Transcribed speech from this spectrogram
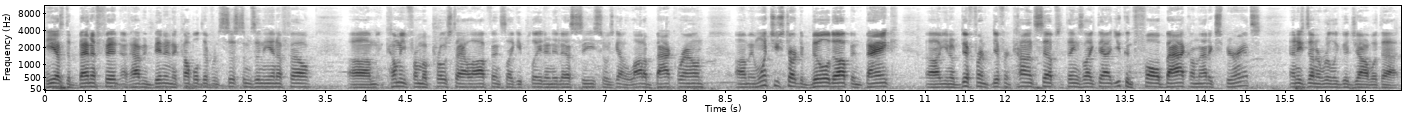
He has the benefit of having been in a couple different systems in the NFL. Um, coming from a pro style offense like he played in at SC, so he's got a lot of background. Um, and once you start to build up and bank, uh, you know, different different concepts and things like that, you can fall back on that experience. And he's done a really good job with that.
